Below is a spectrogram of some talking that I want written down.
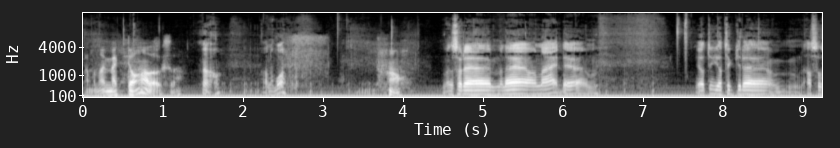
Ja, man har ju McDonald också. Ja, han är bra. Ja. Men så det, men det, nej det... Jag, jag tycker det, alltså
